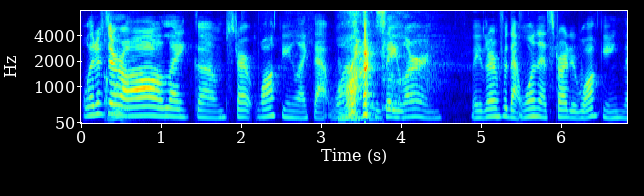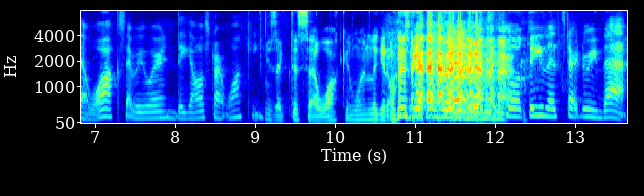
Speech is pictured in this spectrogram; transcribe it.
What if they're all like um start walking like that one? Right. 'Cause they learn. They learn for that one that started walking, that walks everywhere, and they all start walking. He's like, this uh, walking one. Look at him. That's a cool thing. Let's start doing that.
